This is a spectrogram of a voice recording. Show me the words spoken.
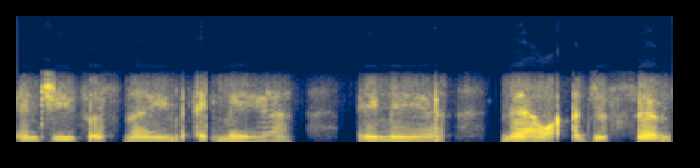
in Jesus' name. Amen. Amen. Now I just sense,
